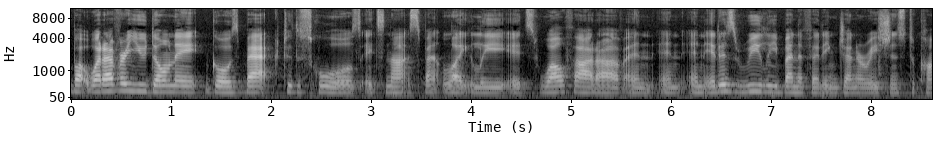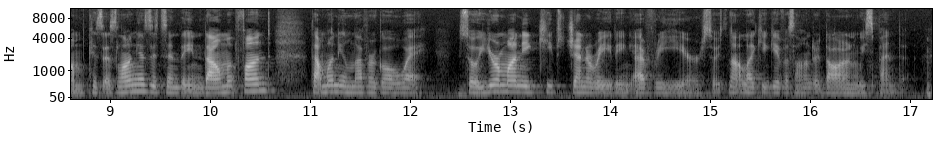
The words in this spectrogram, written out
but whatever you donate goes back to the schools. It's not spent lightly. It's well thought of, and, and, and it is really benefiting generations to come. Because as long as it's in the endowment fund, that money will never go away. So your money keeps generating every year. So it's not like you give us $100 and we spend it.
